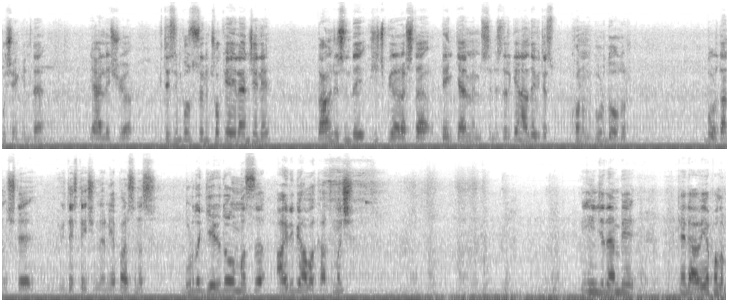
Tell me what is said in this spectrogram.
bu şekilde yerleşiyor. Vitesin pozisyonu çok eğlenceli. Daha öncesinde hiçbir araçta denk gelmemişsinizdir. Genelde vites konumu burada olur. Buradan işte vites değişimlerini yaparsınız. Burada geride olması ayrı bir hava katmış. Bir inceden bir tedavi yapalım?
